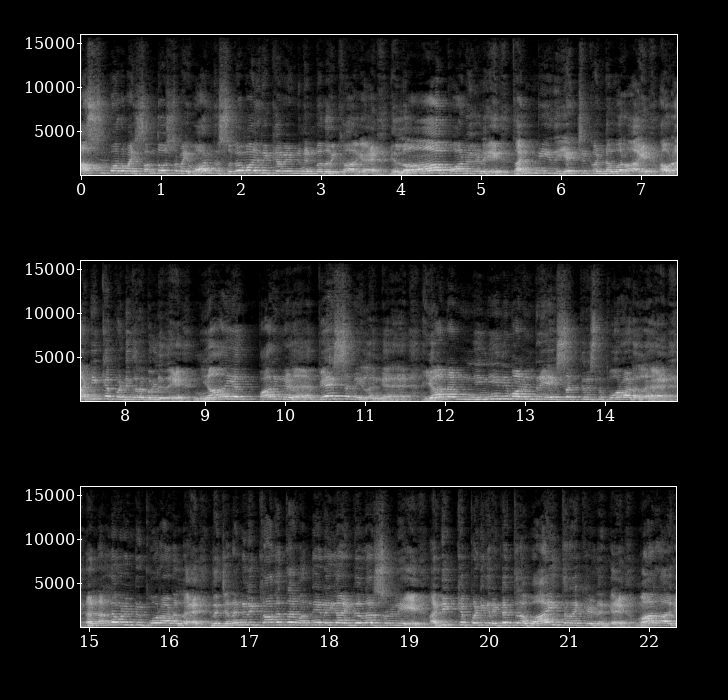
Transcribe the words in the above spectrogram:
ஆசீர்வாதமாய் சந்தோஷமாய் வாழ்ந்து சுகமாய் இருக்க வேண்டும் என்பதற்காக எல்லா பாடுகளையும் தன் மீது ஏற்றுக்கொண்டவராய் அவர் அடிக்கப்படுகிற பொழுது நியாய பாருங்களேன் பேசவே இல்லைங்க. ஐயா நான் நீதிமான் என்று ஏச கிறிஸ்து போராடல. நான் நல்லவன் என்று போராடல. இந்த ஜனங்களுக்காகத்தான் வந்தேன் ஐயா என்றெல்லாம் சொல்லி அடிக்கப்படுகிற இடத்துல வாய் திறக்கலுங்க மாறாக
